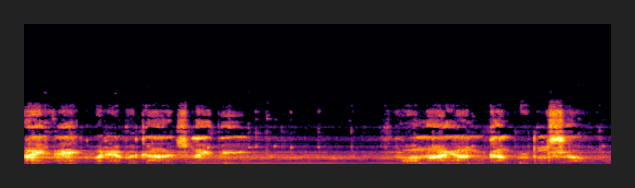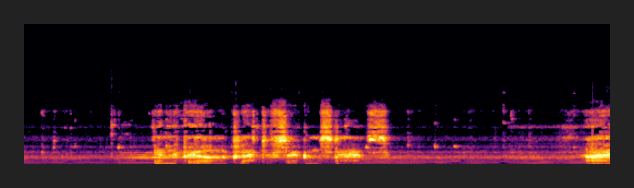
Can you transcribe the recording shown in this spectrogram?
I thank whatever gods may be for my uncomparable soul. In the fell clutch of circumstance, I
